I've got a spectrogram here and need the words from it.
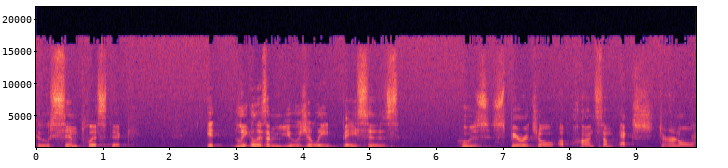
too simplistic. It, legalism usually bases who's spiritual upon some external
